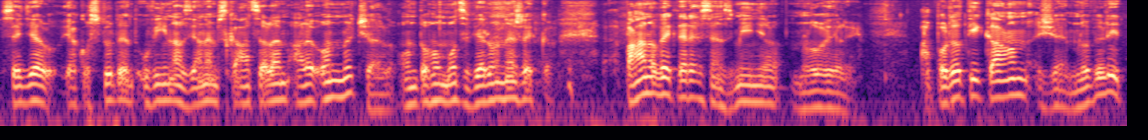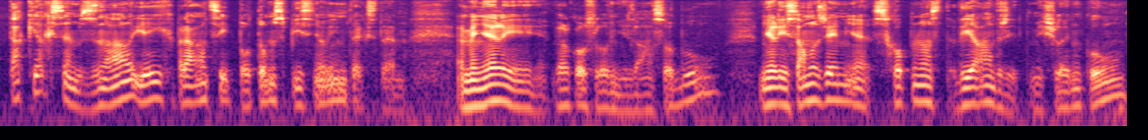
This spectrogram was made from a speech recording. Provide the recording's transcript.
seděl jako student u vína s Janem Skácelem, ale on mlčel, on toho moc věru neřekl. Pánové, které jsem zmínil, mluvili. A podotýkám, že mluvili tak, jak jsem znal jejich práci potom s písňovým textem. Měli velkou slovní zásobu, měli samozřejmě schopnost vyjádřit myšlenku,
